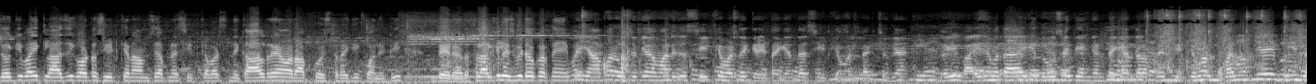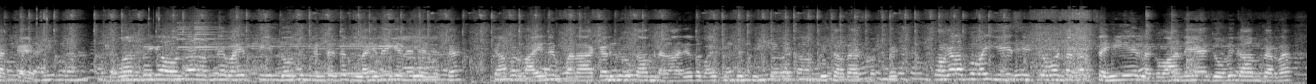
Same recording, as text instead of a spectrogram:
जो कि भाई क्लासिक ऑटो सीट के नाम से अपने सीट कवर्स निकाल रहे हैं और आपको इस तरह की क्वालिटी दे रहे हैं। तो फ़िलहाल के लिए इस वीडियो करते हैं भाई यहाँ पर हो चुके हैं हमारे जो सीट कवर थे क्रेटा के अंदर सीट कवर लग चुके हैं। जो कि भाई ने बताया कि दो से तीन घंटे के अंदर अपने सीट कवर बन के भी लग गए। दुकान पे क्या होता है बंदे भाई तीन दो तीन घंटे तक लगने के लिए ले लेते हैं। यहाँ पर भाई ने बनाकर जो काम लगा दिया तो भाई पीछे सीट का काम भी चल रहा है इस वक्त पे। तो अगर आपको भाई ये सीट कवर अगर सही है लगवाने हैं, जो भी काम करना है,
